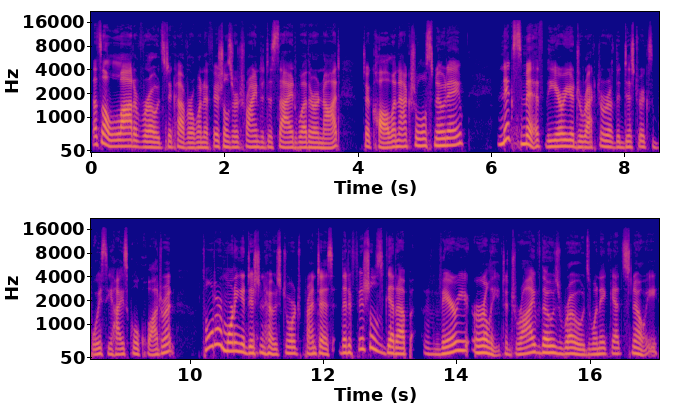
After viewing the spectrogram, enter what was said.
That's a lot of roads to cover when officials are trying to decide whether or not to call an actual snow day. Nick Smith, the area director of the district's Boise High School Quadrant, told our morning edition host George Prentice that officials get up very early to drive those roads when it gets snowy.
